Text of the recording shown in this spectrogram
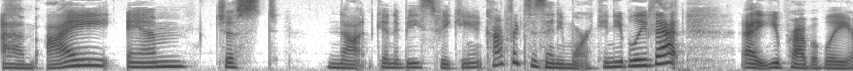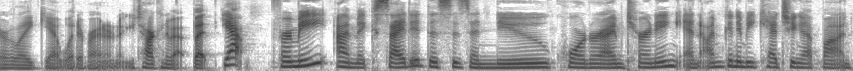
Um, I am just not going to be speaking at conferences anymore. Can you believe that? Uh, you probably are like, yeah, whatever. I don't know what you're talking about. But yeah, for me, I'm excited. This is a new corner I'm turning, and I'm going to be catching up on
